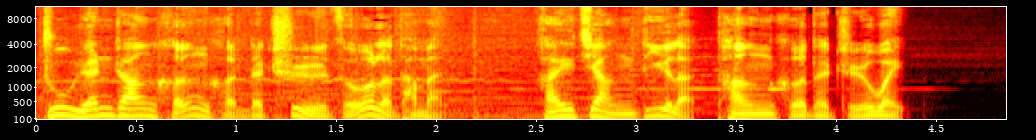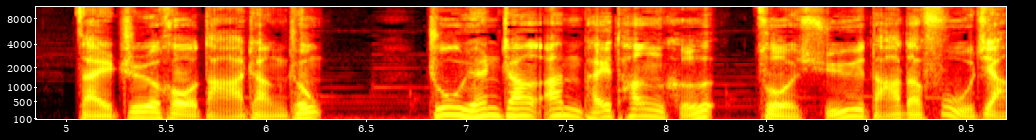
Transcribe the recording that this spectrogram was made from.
朱元璋狠狠地斥责了他们，还降低了汤和的职位。在之后打仗中，朱元璋安排汤和做徐达的副将，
